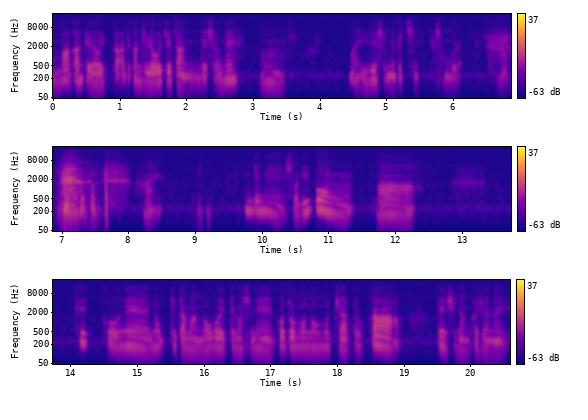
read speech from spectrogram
まああかんけどいっかって感じで置いてたんでしょうね。うん。まあいいいですね別に。そんぐらい。はい。でねそうリボンは結構ね載ってた漫画覚えてますね。子供のおもちゃとか天使なんかじゃない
